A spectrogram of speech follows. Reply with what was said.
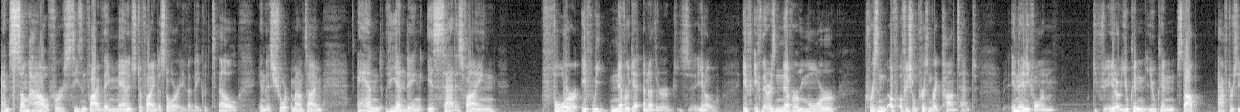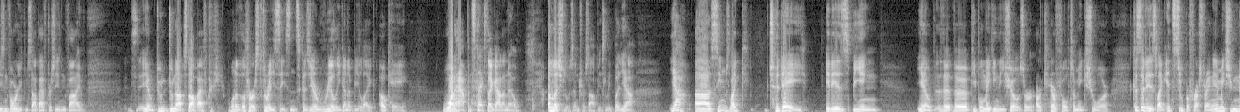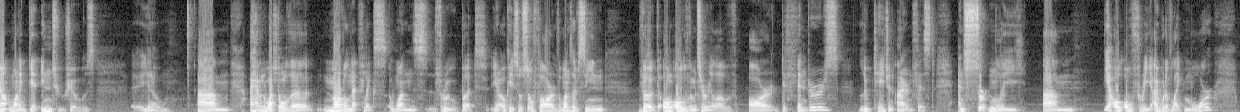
And somehow, for season 5, they managed to find a story that they could tell in this short amount of time. And the ending is satisfying for if we never get another, you know, if if there is never more prison official prison break content in any form you know you can you can stop after season 4 you can stop after season 5 you know do do not stop after one of the first 3 seasons cuz you're really going to be like okay what happens next? I got to know. Unless you lose interest obviously. But yeah. Yeah uh seems like today it is being you know the the people making these shows are, are careful to make sure because it is like it's super frustrating. It makes you not want to get into shows you know um, I haven't watched all the Marvel Netflix ones through but you know okay so so far the ones I've seen the, the all, all of the material of are Defenders Luke Cage and Iron Fist and certainly um, yeah, all, all three I would have liked more,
